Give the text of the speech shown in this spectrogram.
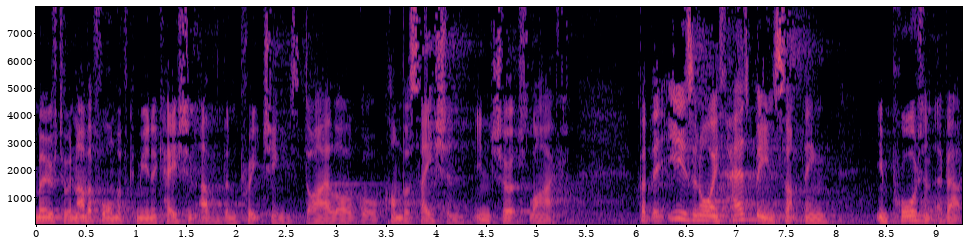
move to another form of communication other than preachings, dialogue or conversation in church life. But there is and always has been something important about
